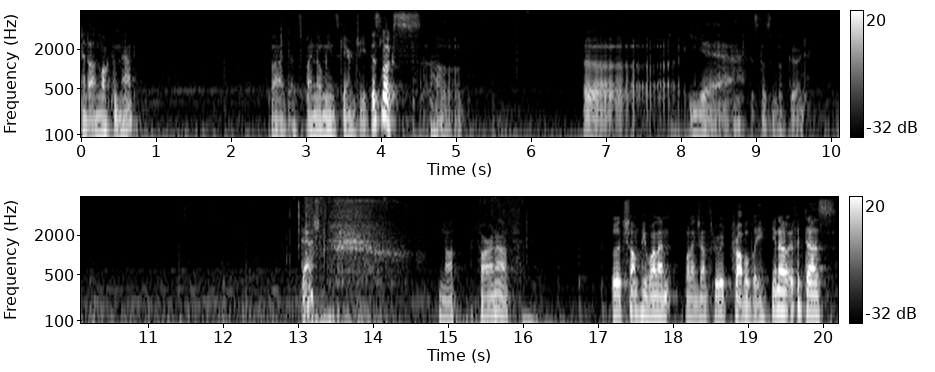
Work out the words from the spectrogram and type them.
and unlock the map. But that's by no means guaranteed. This looks... Oh, uh, yeah, this doesn't look good. Dash? Not far enough. Will it chomp me while I'm while I jump through it? Probably. You know, if it does...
